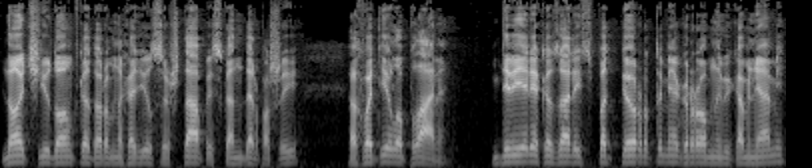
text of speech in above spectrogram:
Ночью дом, в котором находился штаб Искандер-Паши, охватило пламя. Двери оказались подпертыми огромными камнями,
